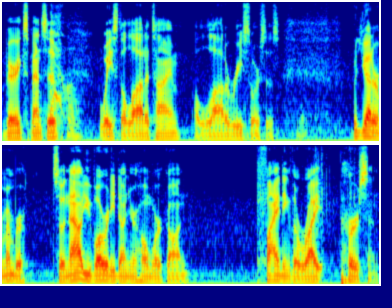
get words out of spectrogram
Very expensive, oh. waste a lot of time, a lot of resources. But you got to remember, so now you've already done your homework on finding the right person.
